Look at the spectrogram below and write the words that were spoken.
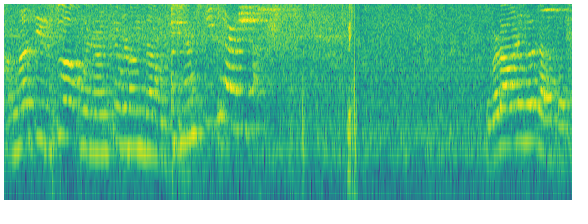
ഞങ്ങൾ തിരിച്ചു പോകുമ്പോ ഞങ്ങൾക്ക് ഇവിടെ എന്താ ഇവിടെ നിങ്ങൾ കണ്ടില്ല കണ്ടില്ല.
